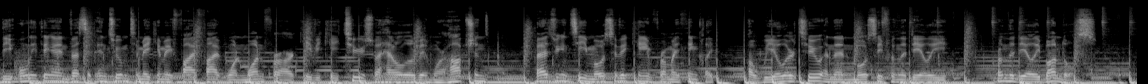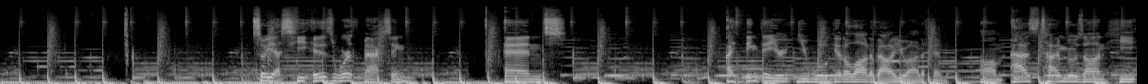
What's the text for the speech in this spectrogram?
the only thing I invested into him to make him a 5511 for our KVK2, so I had a little bit more options. But as you can see, most of it came from I think like a wheel or two, and then mostly from the daily from the daily bundles. So yes, he is worth maxing, and I think that you you will get a lot of value out of him. Um, as time goes on, he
